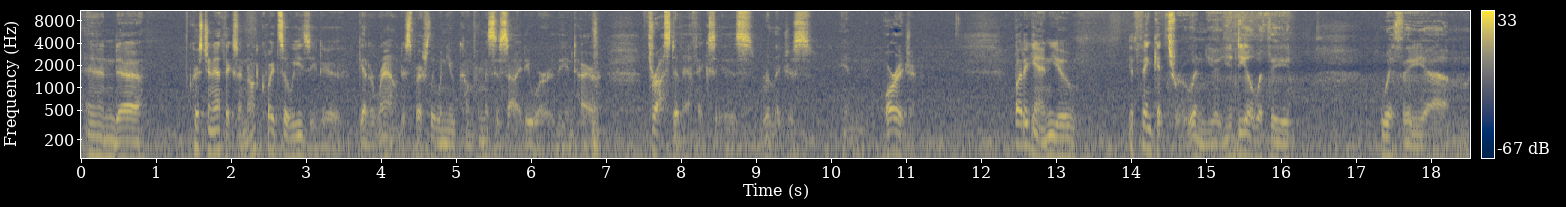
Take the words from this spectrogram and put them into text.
and uh, Christian ethics are not quite so easy to get around, especially when you come from a society where the entire thrust of ethics is religious in origin. But again, you you think it through and you, you deal with the with the um,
